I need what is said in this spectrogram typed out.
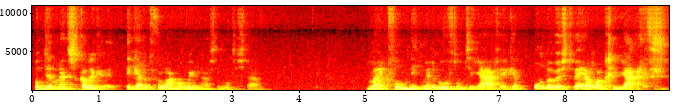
op dit moment kan ik. Ik heb het verlangen om weer naast iemand te staan. Maar ik voel niet meer de behoefte om te jagen. Ik heb onbewust twee jaar lang gejaagd.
